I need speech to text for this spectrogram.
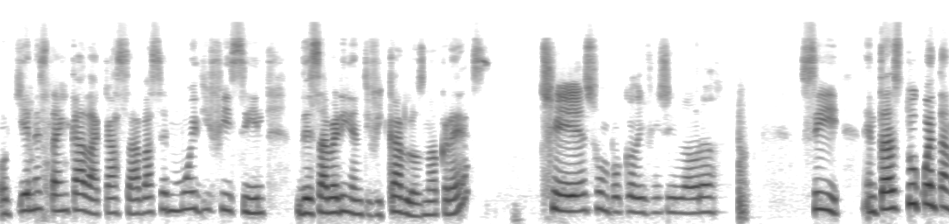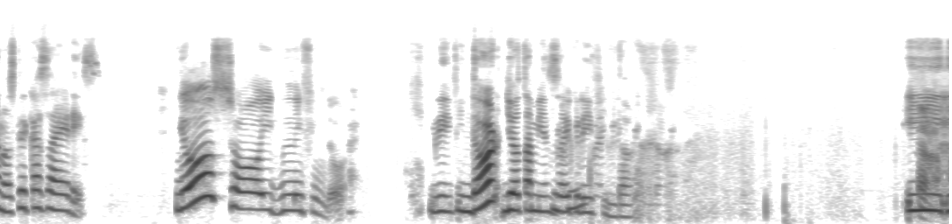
o quién está en cada casa, va a ser muy difícil de saber identificarlos, ¿no crees? Sí, es un poco difícil, la verdad. Sí, entonces tú cuéntanos qué casa eres. Yo soy Gryffindor. Gryffindor, yo también soy. Gryffindor. Y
